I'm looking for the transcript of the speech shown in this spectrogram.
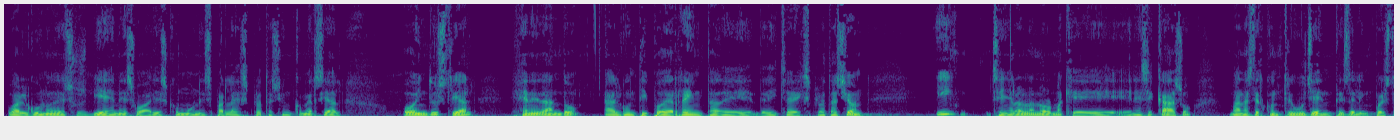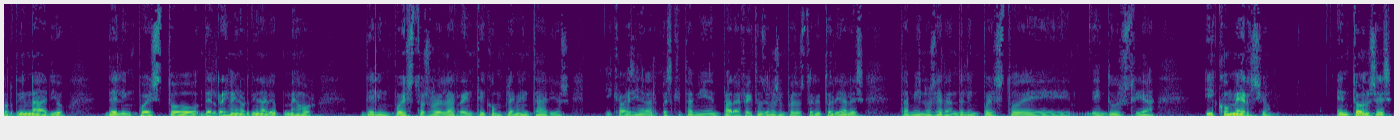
o alguno de sus bienes o áreas comunes para la explotación comercial o industrial, generando algún tipo de renta de, dicha explotación. Y señala la norma que en ese caso van a ser contribuyentes del impuesto ordinario, del impuesto, del régimen ordinario mejor, del impuesto sobre la renta y complementarios y cabe señalar pues que también para efectos de los impuestos territoriales también lo serán del impuesto de, industria y comercio. Entonces,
